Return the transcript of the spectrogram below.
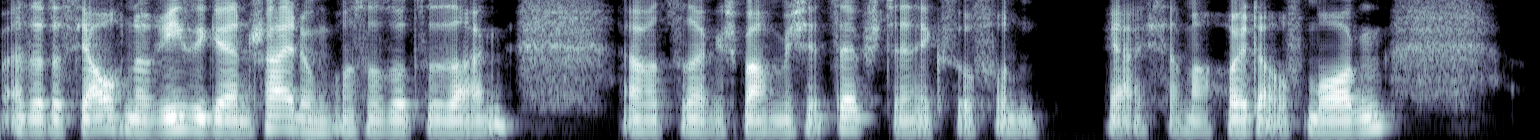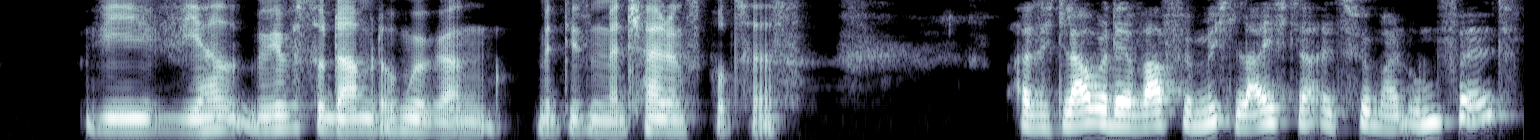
also das ist ja auch eine riesige Entscheidung, muss man sozusagen. Einfach zu sagen, ich mache mich jetzt selbstständig, so von, ja, ich sag mal, heute auf morgen. Wie, wie, wie bist du damit umgegangen, mit diesem Entscheidungsprozess? Also ich glaube, der war für mich leichter als für mein Umfeld.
